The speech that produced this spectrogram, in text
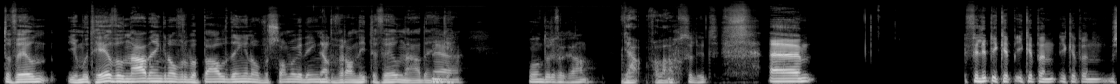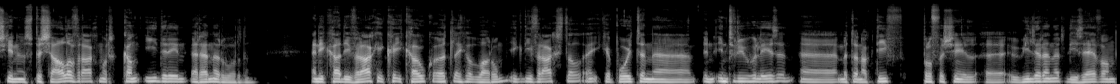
te veel, je moet heel veel nadenken over bepaalde dingen, over sommige dingen ja. moet je vooral niet te veel nadenken. Ja. Gewoon durven gaan. Ja, voilà. Absoluut. Um, Filip, ik heb, ik, heb een, ik heb een, misschien een speciale vraag, maar kan iedereen renner worden? En ik ga die vraag, ik, ik ga ook uitleggen waarom ik die vraag stel. Ik heb ooit een, uh, een interview gelezen uh, met een actief professioneel uh, wielrenner, die zei van,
